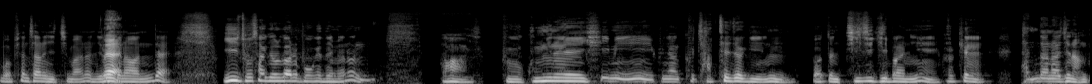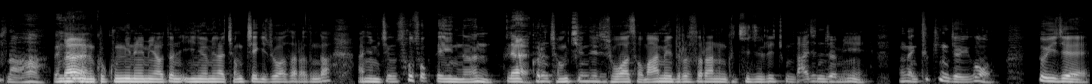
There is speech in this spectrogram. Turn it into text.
뭐 편차는 있지만은 이렇게 네. 나왔는데 이 조사 결과를 보게 되면은 아, 그 국민의 힘이 그냥 그 자체적인 어떤 지지 기반이 그렇게 단단하진 않구나. 왜냐하면 네. 그 국민의힘의 어떤 이념이나 정책이 좋아서라든가 아니면 지금 소속돼 있는 네. 그런 정치인들이 좋아서 마음에 들어서라는 그 지지율이 좀 낮은 점이 상당히 특징적이고 또 이제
